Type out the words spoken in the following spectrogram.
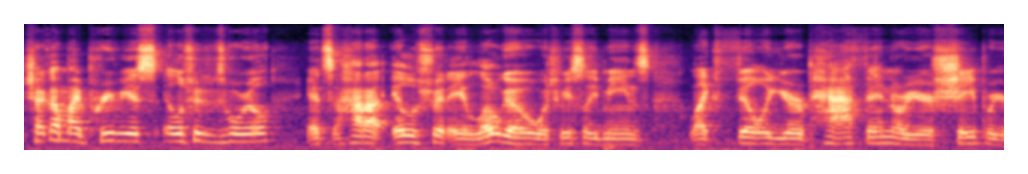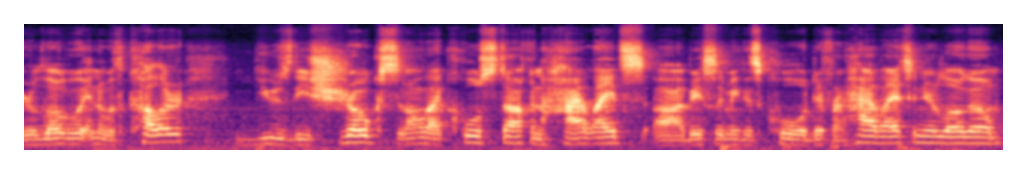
check out my previous Illustrator tutorial. It's how to illustrate a logo, which basically means like fill your path in or your shape or your logo in with color. Use these strokes and all that cool stuff and highlights. Uh, basically make this cool different highlights in your logo.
